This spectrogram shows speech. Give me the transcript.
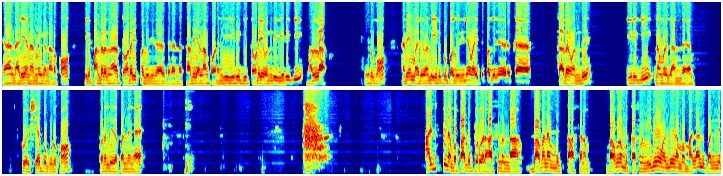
ஏன்னா நிறைய நன்மைகள் நடக்கும். இது பண்றதுனால தொடை பகுதியில இருக்கிற இந்த சதையெல்லாம் குறைஞ்சி இறுகி தொடையை வந்து இறுகி நல்லா இருக்கும். அதே மாதிரி வந்து இடுப்பு பகுதியிலையும் வயிற்று பகுதியிலையும் இருக்க சதை வந்து இறுகி நம்மளுக்கு அந்த ஒரு ஷேப்பு கொடுக்கும். தொடர்ந்து இதை பண்ணுங்க. அடுத்து நம்ம பார்க்க போற ஒரு ஆசனம் தான் பவன முக்தாசனம் பவன முக்தாசனம் இதுவும் வந்து நம்ம மல்லாந்து பண்ணி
